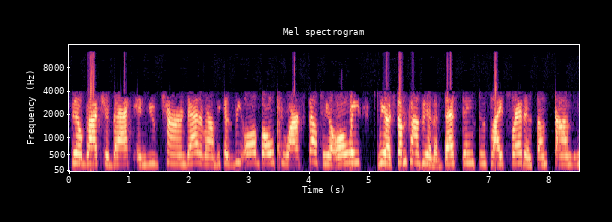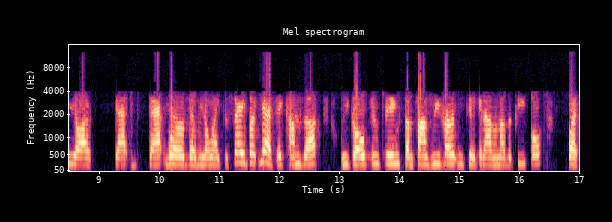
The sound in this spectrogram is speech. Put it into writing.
still got your back and you turned that around because we all go through our stuff. We are always, we are, sometimes we are the best thing since sliced bread and sometimes we are that, that word that we don't like to say. But yes, it comes up. We go through things. Sometimes we hurt. We take it out on other people. But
